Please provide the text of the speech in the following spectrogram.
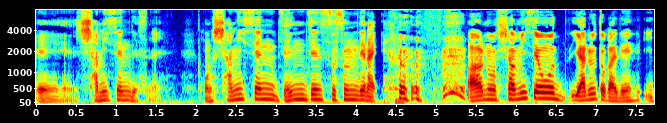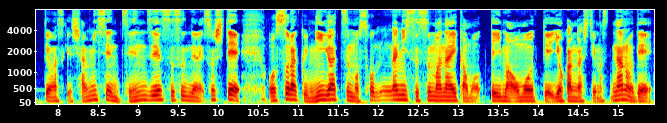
えー、三味線ですね。この三味線全然進んでない。あの、三味線をやるとかで言ってますけど、三味線全然進んでない。そして、おそらく2月もそんなに進まないかもって今思って予感がしています。なので、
